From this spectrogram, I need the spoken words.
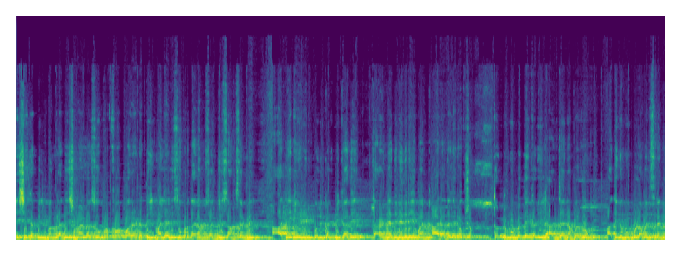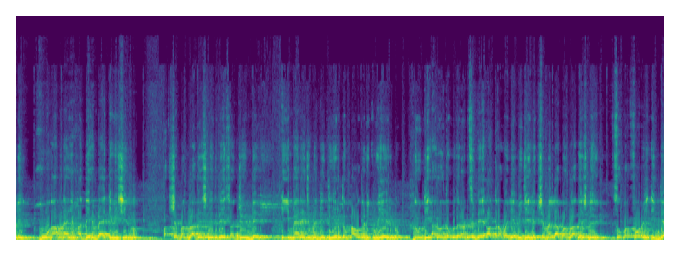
ഏഷ്യ കപ്പിൽ ബംഗ്ലാദേശുമായുള്ള സൂപ്പർ ഫോർ പോരാട്ടത്തിൽ മലയാളി സൂപ്പർ താരം സഞ്ജു സാംസണിന് ആദ്യ ഏഴിൽ പോലും കളിപ്പിക്കാതെ തഴഞ്ഞതിനെതിരെ വൻ ആരാധക രോക്ഷം. തൊട്ടു മുമ്പത്തെ കളിയിൽ അഞ്ചാം നമ്പറിലും അതിനു മുമ്പുള്ള മത്സരങ്ങളിൽ മൂന്നാമനായും അദ്ദേഹം ബാറ്റ് വീശിയിരുന്നു. പക്ഷെ ബംഗ്ലാദേശിനെതിരെ സഞ്ജുവിന്റെ ടീം മാനേജ്മെന്റ് തീർത്തും അവഗണിക്കുകയായിരുന്നു. നൂറ്റി അറുപത്തി റൺസിന്റെ അത്ര വലിയ വിജയലക്ഷ്യമല്ല ബംഗ്ലാദേശിന് സൂപ്പർ ഫോറിൽ ഇന്ത്യ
